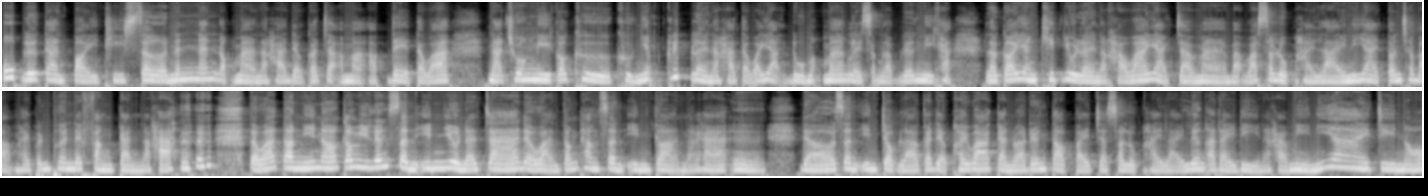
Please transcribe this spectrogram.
ปุ๊บ หรือการปล่อยทีเซอร์แน่น ๆ ออกมานะคะ เดี๋ยวก็จะเอามาอัปเดต แต่ว่าณช่วงนี้ก็คือคือเงียบกริบเลยนะคะ แต่ว่าอยากดูมากๆเลยสำหรับเรื่องนี้ค่ะ แล้วก็ยังคิดอยู่เลยนะคะ ว่าอยากจะมาแบบว่าสรุปไฮไลท์นิยายต้นฉบับให้เพื่อนๆได้ฟังกันนะคะ แต่ว่าตอนนี้เนาะก็มีเรื่องเซนอินอยู่นะจ๊ะเดี๋ยวหวานต้องทำเซนอินก่อนนะคะเออเดี๋ยวเซนอินจบแล้วแล้วก็เดี๋ยวค่อยว่ากันว่าเรื่องต่อไปจะสรุปไฮไลท์เรื่องอะไรดีนะคะ มีนิยายจีนเนาะ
